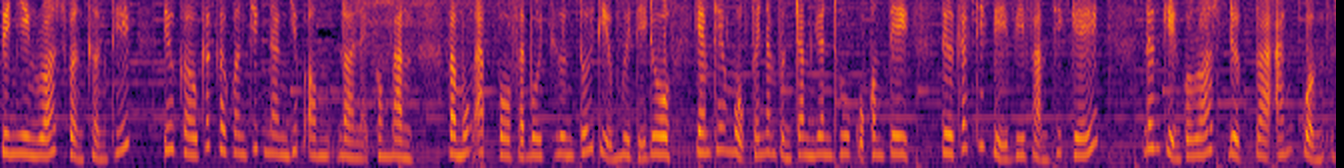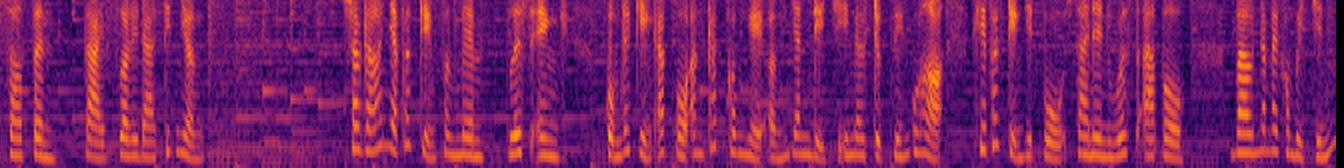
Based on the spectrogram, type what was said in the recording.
Tuy nhiên, Ross vẫn khẩn thiết yêu cầu các cơ quan chức năng giúp ông đòi lại công bằng và muốn Apple phải bồi thường tối thiểu 10 tỷ đô kèm theo 1,5% doanh thu của công ty từ các thiết bị vi phạm thiết kế. Đơn kiện của Ross được tòa án quận Southern tại Florida tiếp nhận. Sau đó, nhà phát triển phần mềm Bliss Inc. cũng đã kiện Apple ăn cắp công nghệ ẩn danh địa chỉ email trực tuyến của họ khi phát triển dịch vụ Sign In with Apple vào năm 2019.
